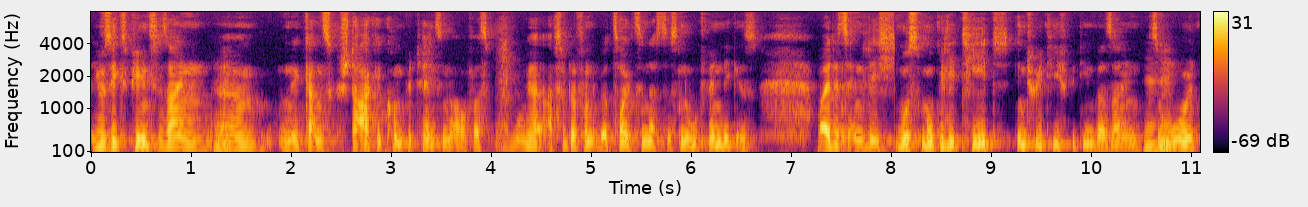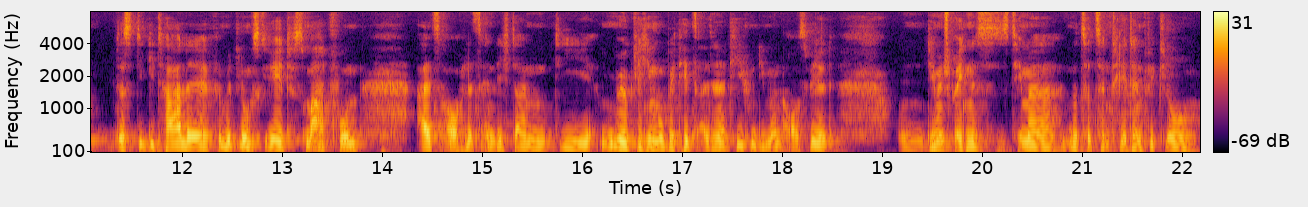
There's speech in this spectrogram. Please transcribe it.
User Experience Design, Mhm. ähm, eine ganz starke Kompetenz und auch was, wo wir absolut davon überzeugt sind, dass das notwendig ist, weil letztendlich muss Mobilität intuitiv bedienbar sein, Mhm. sowohl das digitale Vermittlungsgerät Smartphone als auch letztendlich dann die möglichen Mobilitätsalternativen, die man auswählt. Und dementsprechend ist das Thema nutzerzentrierte Entwicklung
